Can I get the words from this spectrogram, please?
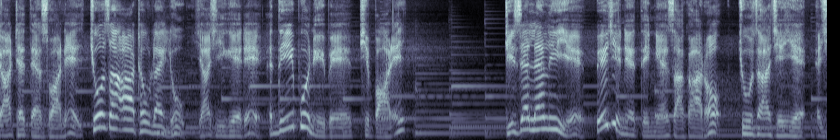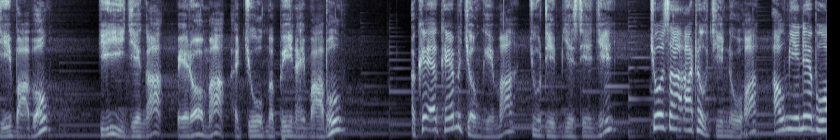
ရာထက်တန်စွာနဲ့စ조사အားထုတ်လိုက်လို့ရရှိခဲ့တဲ့အသေးပွင့်တွေပဲဖြစ်ပါတယ် ဒီဇက်လန်းလေးရဲ့ပေးခြင်းတဲ့သင်ငန်းစာကတော့စူးစမ်းခြင်းရဲ့အရေးပါပုံကြီးကြီးချင်းကဘယ်တော့မှအကျိုးမပေးနိုင်ပါဘူးအခက်အခဲမကြုံခင်မှာကြိုတင်ပြင်ဆင်ခြင်းစူးစမ်းအားထုတ်ခြင်းတို့ဟာအောင်မြင်တဲ့ဘဝ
